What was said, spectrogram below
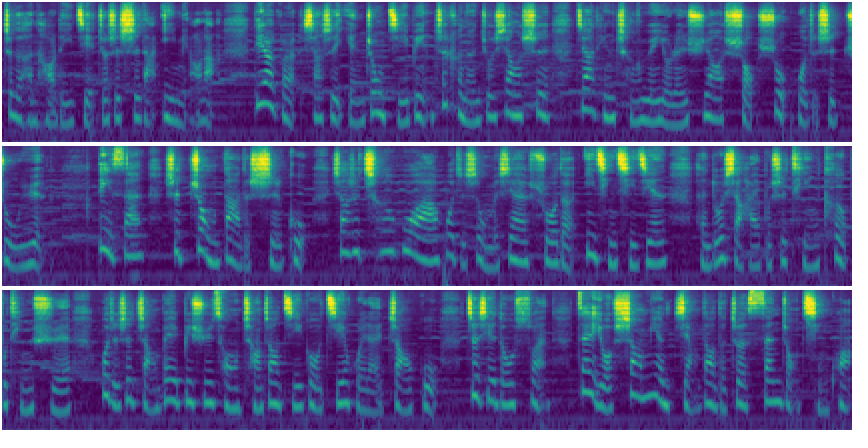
这个很好理解，就是施打疫苗啦；第二个像是严重疾病，这可能就像是家庭成员有人需要手术或者是住院。第三是重大的事故，像是车祸啊，或者是我们现在说的疫情期间，很多小孩不是停课不停学，或者是长辈必须从长照机构接回来照顾，这些都算。在有上面讲到的这三种情况，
